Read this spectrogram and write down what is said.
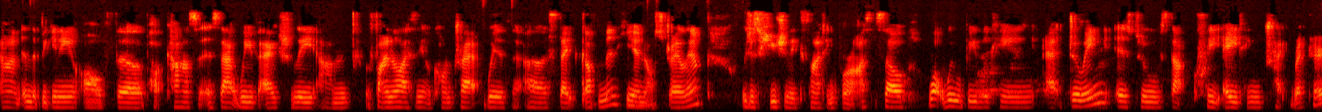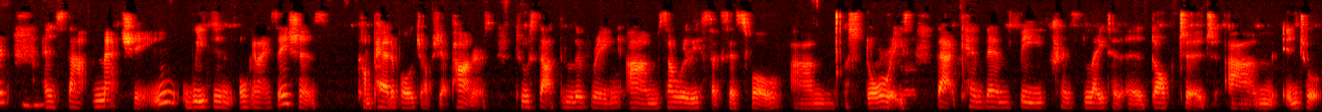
um, in the beginning of the podcast, is that we've actually um, finalizing a contract with a state government here mm-hmm. in Australia, which is hugely exciting for us. So what we will be looking at doing is to start creating track record mm-hmm. and start matching within organizations compatible job share partners to start delivering um, some really successful um, stories that can then be translated and adopted um, into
